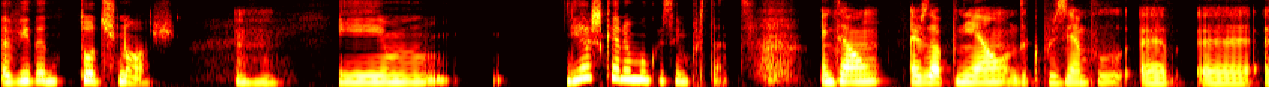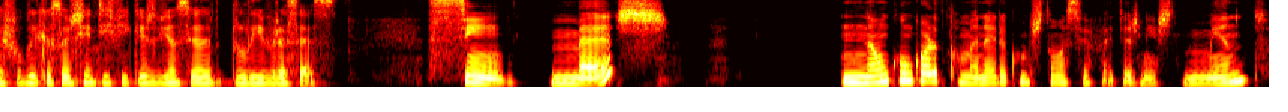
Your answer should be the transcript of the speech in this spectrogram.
a vida de todos nós. Uhum. E, e acho que era uma coisa importante. Então, és da opinião de que, por exemplo, a- a- as publicações científicas deviam ser de livre acesso? Sim, mas não concordo com a maneira como estão a ser feitas neste momento,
